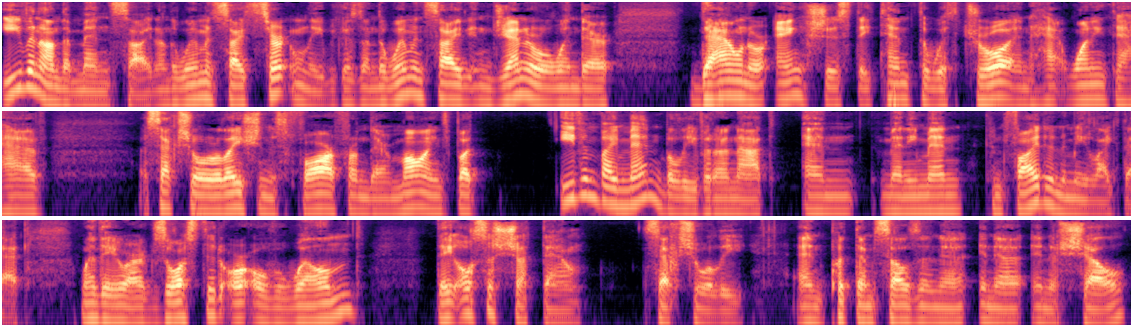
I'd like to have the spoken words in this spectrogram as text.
even on the men's side. On the women's side, certainly, because on the women's side, in general, when they're down or anxious, they tend to withdraw and ha- wanting to have a sexual relation is far from their minds. But even by men, believe it or not, and many men confided in me like that. When they are exhausted or overwhelmed, they also shut down sexually and put themselves in a in a in a shell,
